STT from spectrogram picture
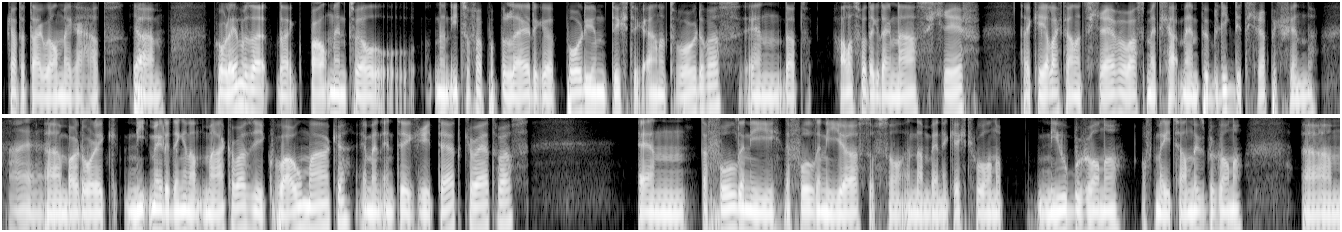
ik had het daar wel mee gehad. Ja. Ehm, het probleem was dat, dat ik op een bepaald moment wel een iets of wat populairige podiumdichter aan het worden was. En dat alles wat ik daarna schreef, dat ik heel erg aan het schrijven was met gaat mijn publiek dit grappig vinden. Ah, ja. Ehm, waardoor ik niet meer de dingen aan het maken was die ik wou maken en mijn integriteit kwijt was. En dat voelde niet, dat voelde niet juist of zo. En dan ben ik echt gewoon opnieuw begonnen of met iets anders begonnen. Ehm,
